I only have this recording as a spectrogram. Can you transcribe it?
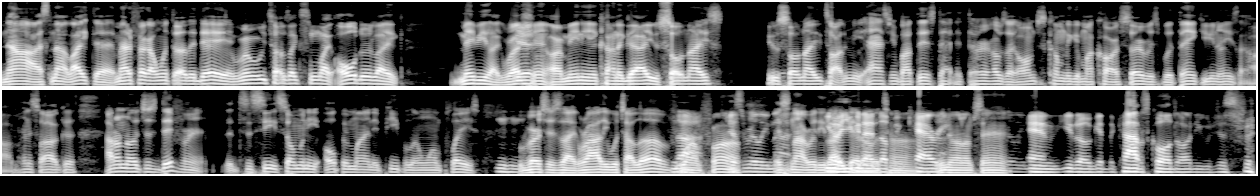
Nah, it's not like that. Matter of fact, I went the other day and remember we talked like some like older like maybe like Russian, Armenian kind of guy. He was so nice. He was so nice. He talked to me, asked me about this, that, and the third. I was like, oh, I'm just coming to get my car serviced, but thank you. You know, he's like, oh man, it's all good. I don't know, it's just different to see so many open-minded people in one place Mhm. versus like Raleigh, which I love where I'm from. it's really not. It's not really You know, like you that can all end the up in time. Cary. You know what I'm saying? and you know get the cops called on you just for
